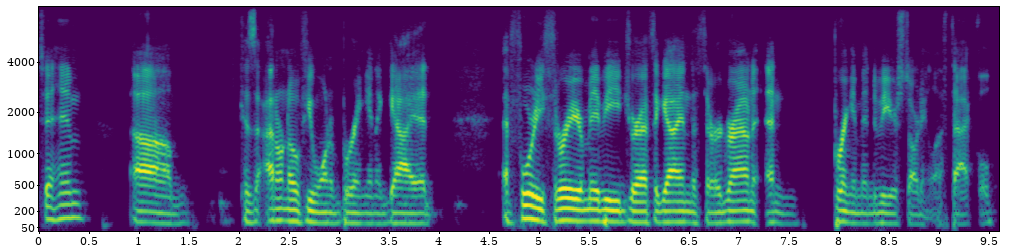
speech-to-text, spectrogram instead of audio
to him. Um, because I don't know if you want to bring in a guy at at 43 or maybe draft a guy in the third round and bring him in to be your starting left tackle.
